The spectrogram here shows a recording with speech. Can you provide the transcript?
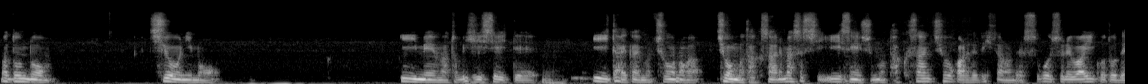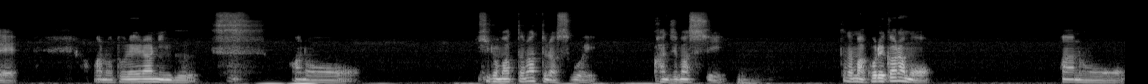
まあ、どんどん地方にもいい面が飛び火していて、いい大会も地方のが地方もたくさんありますし、いい選手もたくさん地方から出てきたので、すごいそれはいいことで、あのトレーラーニング、あの広まったなっていうのはすごい感じますし、ただまあこれからも、あの、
